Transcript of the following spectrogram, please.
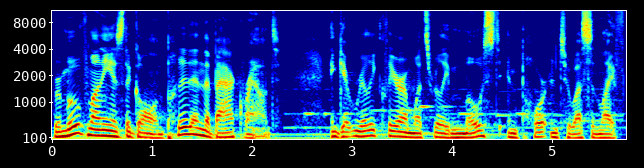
Remove money as the goal and put it in the background and get really clear on what's really most important to us in life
